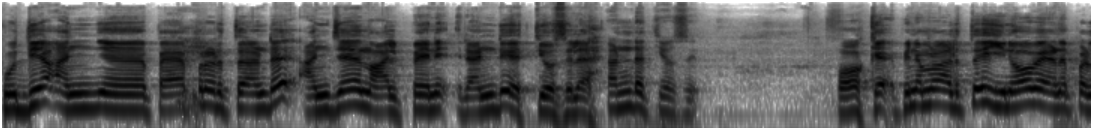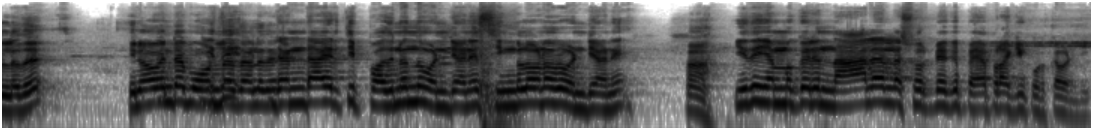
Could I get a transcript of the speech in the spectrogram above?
പുതിയ അഞ്ച് പേപ്പർ എടുത്താണ്ട് അഞ്ച് നാൽപ്പതിന് രണ്ട് എത്തിയോസ് അല്ലേ രണ്ട് എത്തിയോസ് ഓക്കെ പിന്നെ നമ്മൾ അടുത്ത് ഇനോവയാണ് ഇപ്പോൾ ഉള്ളത്. ഇനോവന്റെ മോഡൽ ഏതാണ് രണ്ടായിരത്തി പതിനൊന്ന് വണ്ടിയാണ് സിംഗിൾ ഓണർ വണ്ടിയാണ്. ഇത് നമുക്കൊരു നാലര ലക്ഷം റുപ്യക്ക് പേപ്പർ ആക്കി കൊടുക്കാൻ വണ്ടി.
